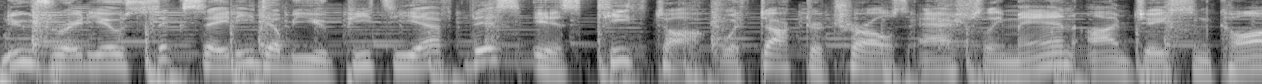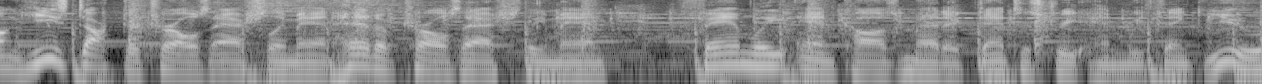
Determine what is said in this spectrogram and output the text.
News Radio 680 WPTF. This is Teeth Talk with Dr. Charles Ashley Mann. I'm Jason Kong. He's Dr. Charles Ashley Mann, head of Charles Ashley Mann Family and Cosmetic Dentistry, and we thank you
